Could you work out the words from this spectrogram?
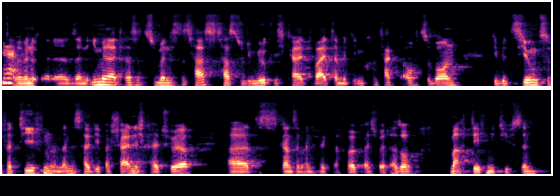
Ja. Aber wenn du seine, seine E-Mail-Adresse zumindest hast, hast du die Möglichkeit, weiter mit ihm Kontakt aufzubauen, die Beziehung zu vertiefen und dann ist halt die Wahrscheinlichkeit höher, äh, dass das Ganze im Endeffekt erfolgreich wird. Also macht definitiv Sinn.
